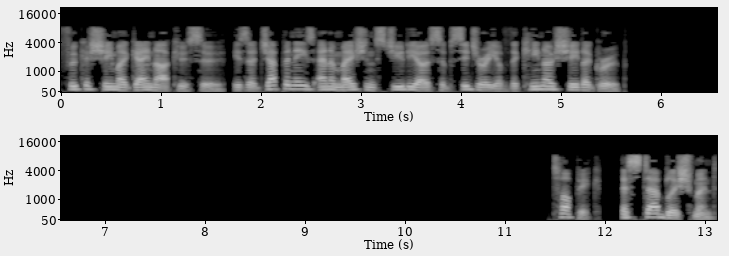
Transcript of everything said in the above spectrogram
Fukushima Gainakusu, is a Japanese animation studio subsidiary of the Kinoshita Group. Establishment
